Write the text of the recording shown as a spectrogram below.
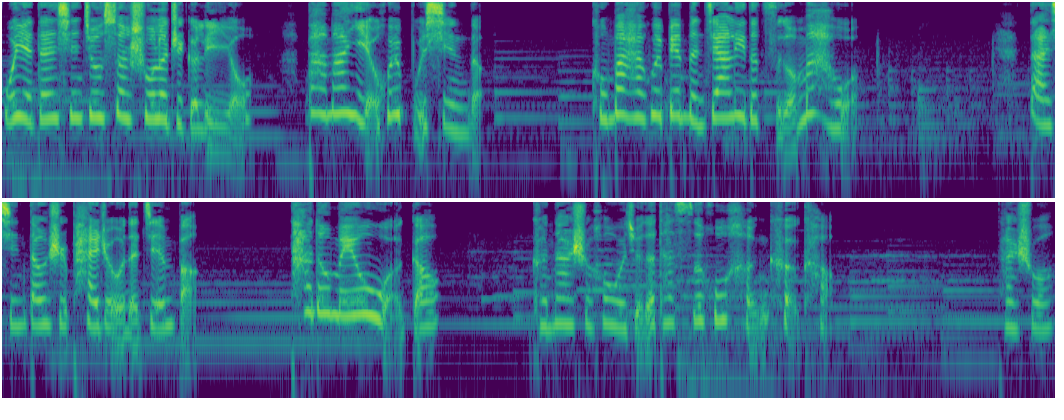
我也担心，就算说了这个理由，爸妈也会不信的，恐怕还会变本加厉的责骂我。大新当时拍着我的肩膀。他都没有我高，可那时候我觉得他似乎很可靠。他说：“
